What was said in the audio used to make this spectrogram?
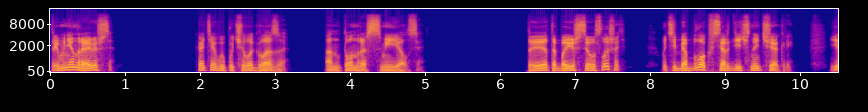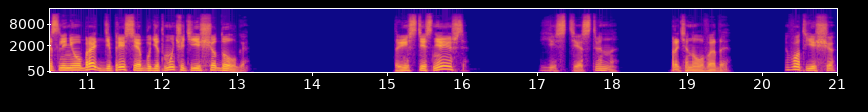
«Ты мне нравишься». Катя выпучила глаза. Антон рассмеялся. «Ты это боишься услышать? У тебя блок в сердечной чакре. Если не убрать, депрессия будет мучить еще долго. Ты стесняешься? Естественно, протянул ВД. Вот еще,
